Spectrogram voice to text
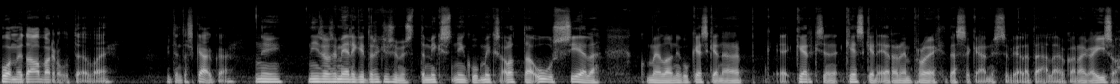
huomiota avaruuteen vai miten tässä käykään? Niin. Niin se on se mielenkiintoinen kysymys, että miksi, niin kuin, miksi aloittaa uusi siellä, kun meillä on niin kuin keskeneräinen projekti tässä käynnissä vielä täällä, joka on aika iso.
